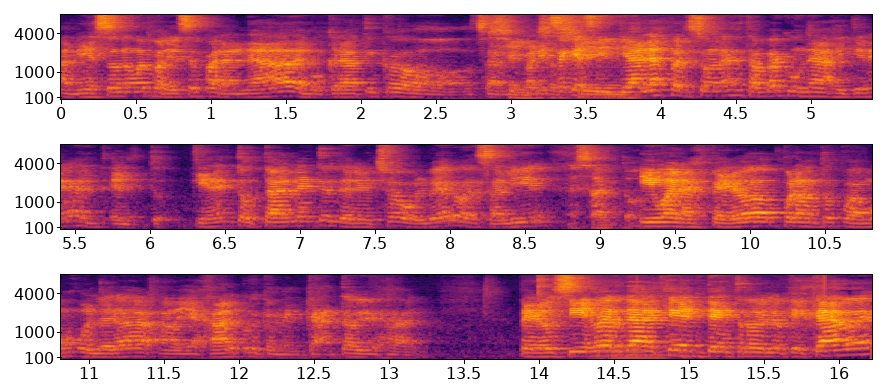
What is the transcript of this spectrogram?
A mí eso no me parece para nada democrático. O sea, Sí, me parece que sí. si ya las personas están vacunadas y tienen, el- el- tienen totalmente el derecho de volver o de salir. exacto. Y bueno, espero pronto podamos volver a, a viajar porque me encanta viajar. Pero sí es verdad que dentro de lo que cabe,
